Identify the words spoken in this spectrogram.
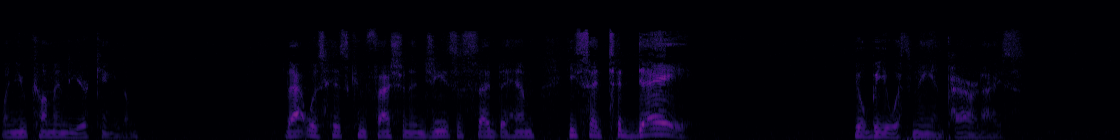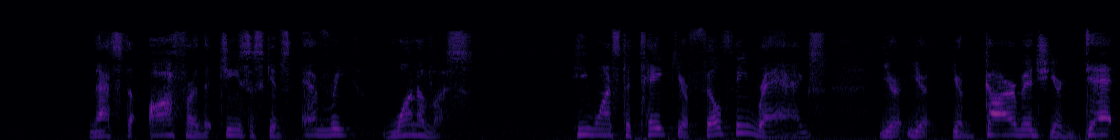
when you come into your kingdom. That was his confession. And Jesus said to him, He said, Today you'll be with me in paradise. And that's the offer that Jesus gives every one of us. He wants to take your filthy rags, your, your, your garbage, your debt,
